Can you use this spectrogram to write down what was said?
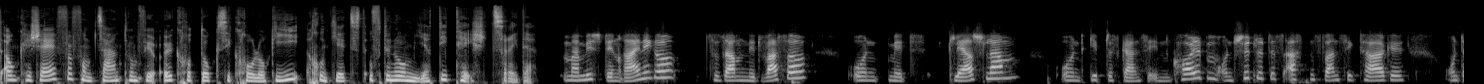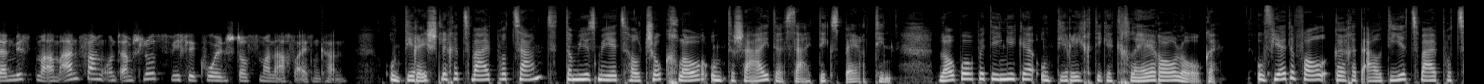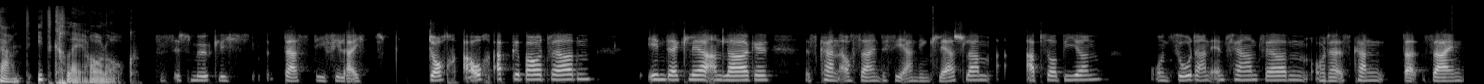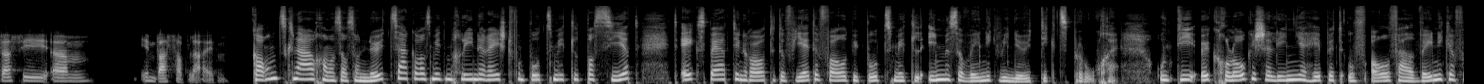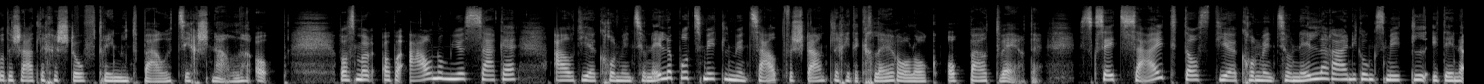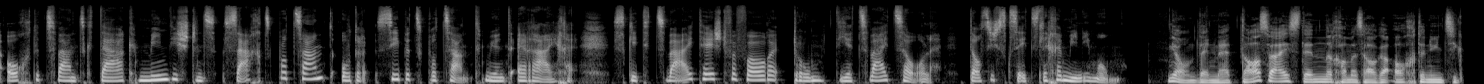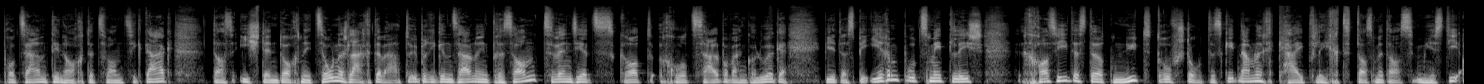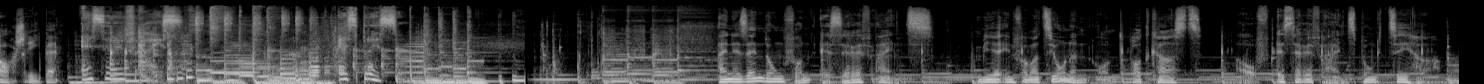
Die Anke Schäfer vom Zentrum für Ökotoxikologie kommt jetzt auf den normierten Test zu reden. Man mischt den Reiniger zusammen mit Wasser und mit Klärschlamm und gibt das Ganze in einen Kolben und schüttelt es 28 Tage und dann misst man am Anfang und am Schluss, wie viel Kohlenstoff man nachweisen kann. Und die restlichen 2%, da müssen wir jetzt halt schon klar unterscheiden, sagt die Expertin. Laborbedingungen und die richtigen Kläranlagen. Auf jeden Fall gehen auch die 2% in die Kläranlage. Es ist möglich, dass die vielleicht doch auch abgebaut werden in der Kläranlage. Es kann auch sein, dass sie an den Klärschlamm absorbieren und so dann entfernt werden. Oder es kann da sein, dass sie ähm, im Wasser bleiben. Ganz genau kann man also nicht sagen, was mit dem kleinen Rest vom Putzmittel passiert. Die Expertin ratet auf jeden Fall, bei Putzmitteln immer so wenig wie nötig zu brauchen. Und die ökologischen Linien heben auf alle Fälle weniger von den schädlichen Stoffen drin und bauen sich schneller ab. Was man aber auch noch muss sagen, auch die konventionellen Putzmittel müssen selbstverständlich in der Kläranlage abgebaut werden. Das Gesetz sagt, dass die konventionellen Reinigungsmittel in diesen 28 Tagen mindestens 60 Prozent oder 70 Prozent erreichen Es gibt zwei Testverfahren, darum die zwei Zahlen. Das ist das gesetzliche Minimum. Ja, und wenn man das weiß, dann kann man sagen, 98 Prozent in 28 Tagen, das ist dann doch nicht so ein schlechter Wert. Übrigens auch noch interessant, wenn Sie jetzt gerade kurz selber schauen wollen, wie das bei Ihrem Putzmittel ist, kann sein, dass dort nichts drauf steht. Es gibt nämlich keine Pflicht, dass man das müsste anschreiben müsste. SRF 1 Espresso Eine Sendung von SRF 1. Mehr Informationen und Podcasts auf srf1.ch.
